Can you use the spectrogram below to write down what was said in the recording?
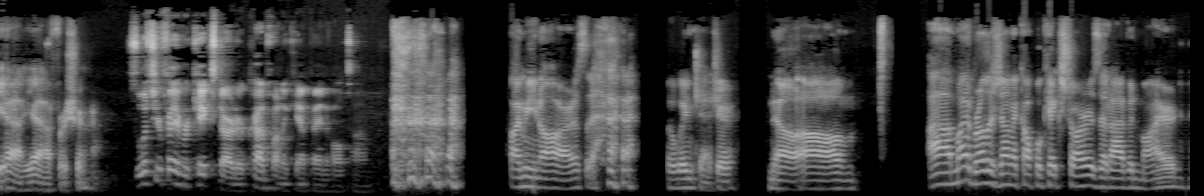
Yeah, yeah, for sure. So, what's your favorite Kickstarter crowdfunding campaign of all time? I mean, ours, the Windcatcher. No, um, uh, my brother's done a couple Kickstarters that I've admired.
